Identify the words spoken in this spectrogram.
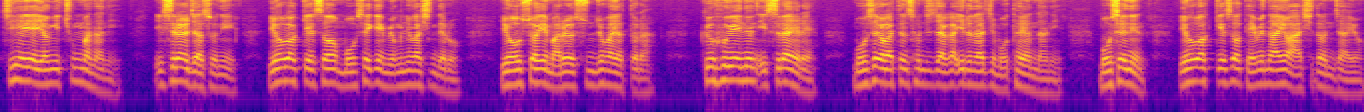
지혜의 영이 충만하니 이스라엘 자손이 여호와께서 모세에게 명령하신 대로 여호수아의 말을 순종하였더라. 그 후에는 이스라엘에 모세와 같은 선지자가 일어나지 못하였나니 모세는 여호와께서 대면하여 아시던 자요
